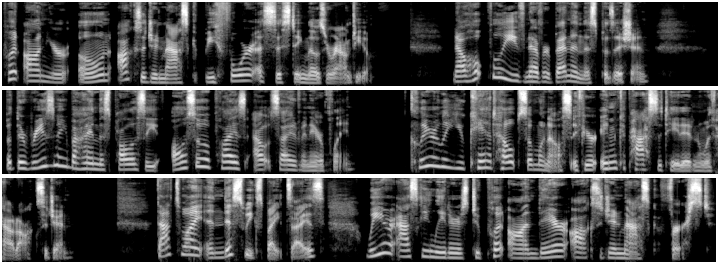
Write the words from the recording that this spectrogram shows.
put on your own oxygen mask before assisting those around you. Now, hopefully, you've never been in this position, but the reasoning behind this policy also applies outside of an airplane. Clearly, you can't help someone else if you're incapacitated and without oxygen. That's why in this week's Bite Size, we are asking leaders to put on their oxygen mask first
